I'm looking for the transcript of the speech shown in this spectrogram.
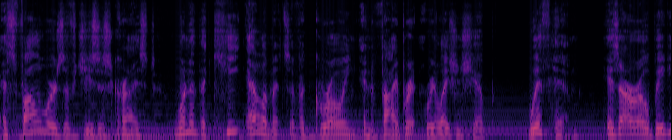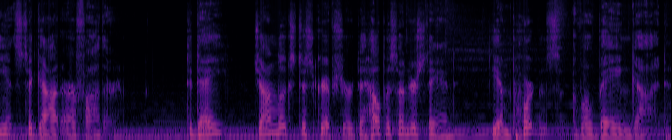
As followers of Jesus Christ, one of the key elements of a growing and vibrant relationship with Him is our obedience to God our Father. Today, Jon looks to Scripture to help us understand the importance of obeying God.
